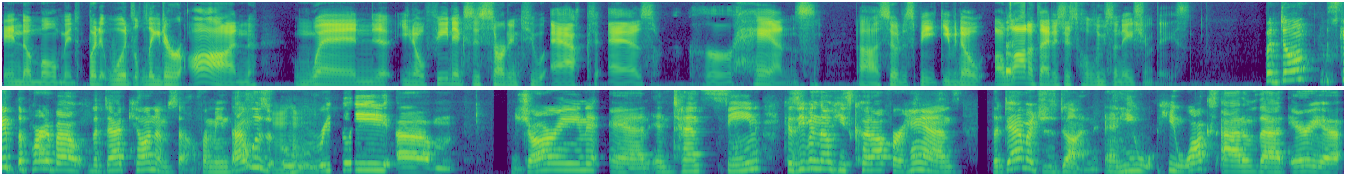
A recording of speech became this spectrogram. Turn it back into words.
in the moment. But it would later on when, you know, Phoenix is starting to act as her hands, uh, so to speak, even though a lot of that is just hallucination based. But don't skip the part about the dad killing himself. I mean, that was mm-hmm. really um, jarring and intense scene because even though he's cut off her hands, the damage is done and he he walks out of that area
